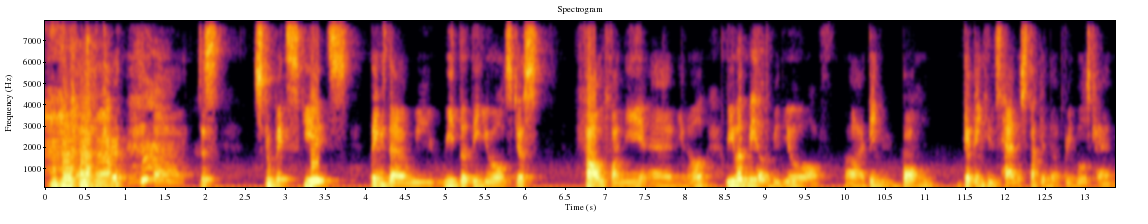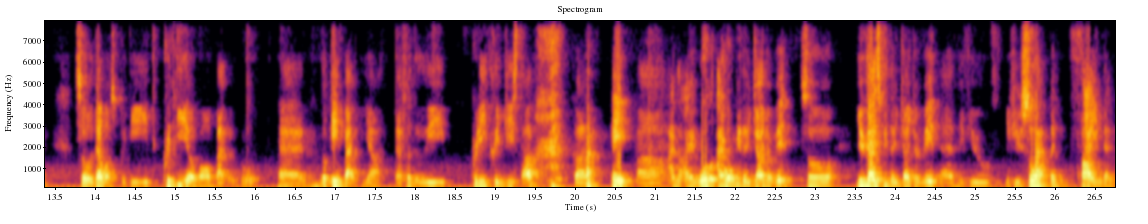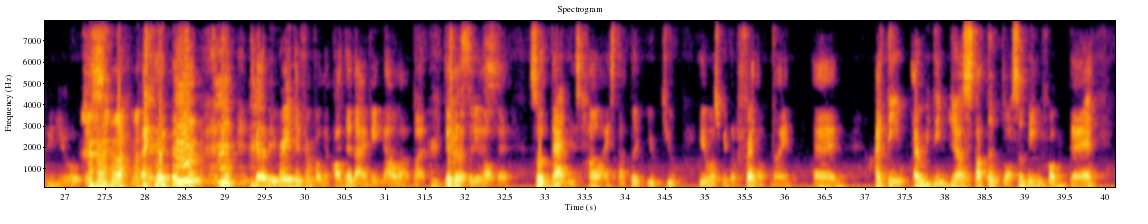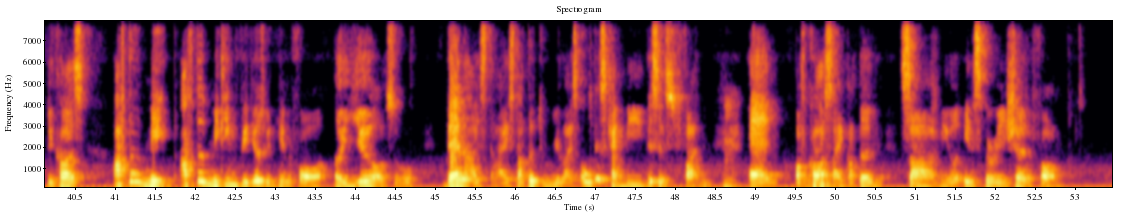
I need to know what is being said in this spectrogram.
uh, just stupid skits, things that we we 13 year olds just found funny and you know we even made a video of uh, I think Bong getting his hand stuck in the Pringles can. So that was pretty pretty a while back ago. And looking back, yeah, definitely pretty cringy stuff. But hey, uh, I, I won't I won't be the judge of it. So you guys be the judge of it. And if you if you so happen find that video, just it's gonna be very different from the content that I make now, but just gonna put it out there. So that is how I started YouTube. It was with a friend of mine, and I think everything just started blossoming from there because after make after making videos with him for a year or so, then I, st- I started to realize, oh, this can be this is fun, Hmm. and of course I gotten some you know inspiration from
